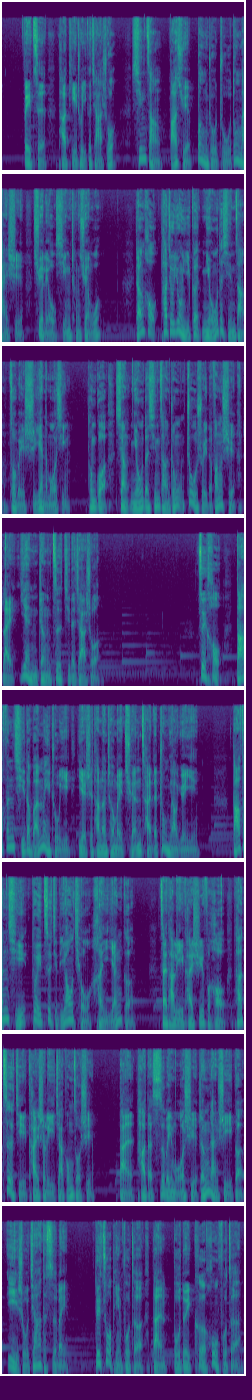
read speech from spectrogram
为此他提出一个假说：心脏把血泵入主动脉时，血流形成漩涡。然后他就用一个牛的心脏作为实验的模型。通过向牛的心脏中注水的方式来验证自己的假说。最后，达芬奇的完美主义也是他能成为全才的重要原因。达芬奇对自己的要求很严格，在他离开师傅后，他自己开设了一家工作室，但他的思维模式仍然是一个艺术家的思维，对作品负责，但不对客户负责。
